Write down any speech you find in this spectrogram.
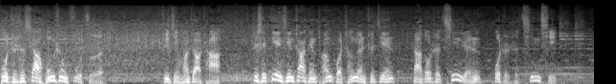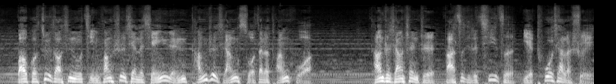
不只是夏洪胜父子。据警方调查，这些电信诈骗团伙成员之间大多是亲人或者是亲戚，包括最早进入警方视线的嫌疑人唐志祥所在的团伙。唐志祥甚至把自己的妻子也拖下了水。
